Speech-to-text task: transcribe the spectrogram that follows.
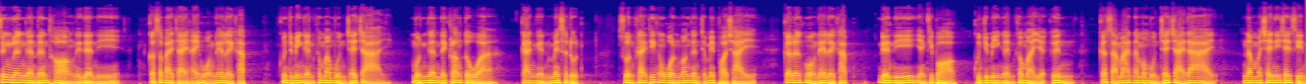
ซึ่งเรื่องเงินเรื่องทองในเดือนนี้ ก็สบายใจหายห่วงได้เลยครับ คุณจะมีเงินเข้ามาหมุนใช้จ่าย หมุนเงินได้คล่องตัว การเงินไม่สะดุด ส่วนใครที่กังวลว่าเงินจะไม่พอใช้ ก็เลิกห่วงได้เลยครับ เดือนนี้อย่างที่บอกคุณจะมีเงินเข้ามาเยอะขึ้น ก็สามารถนำมาหมุนใช้จ่ายได้นำมาใช้นี้ใช้สิน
